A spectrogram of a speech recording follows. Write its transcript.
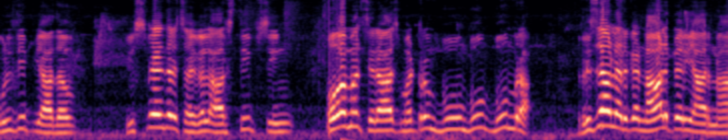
குல்தீப் யாதவ் யுஸ்வேந்திர சகல் ஹர்ஸ்தீப் சிங் முகமது சிராஜ் மற்றும் பூம் பூம் பூம்ரா. ரிசர்வில் இருக்க நாலு பேர் யாருன்னா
